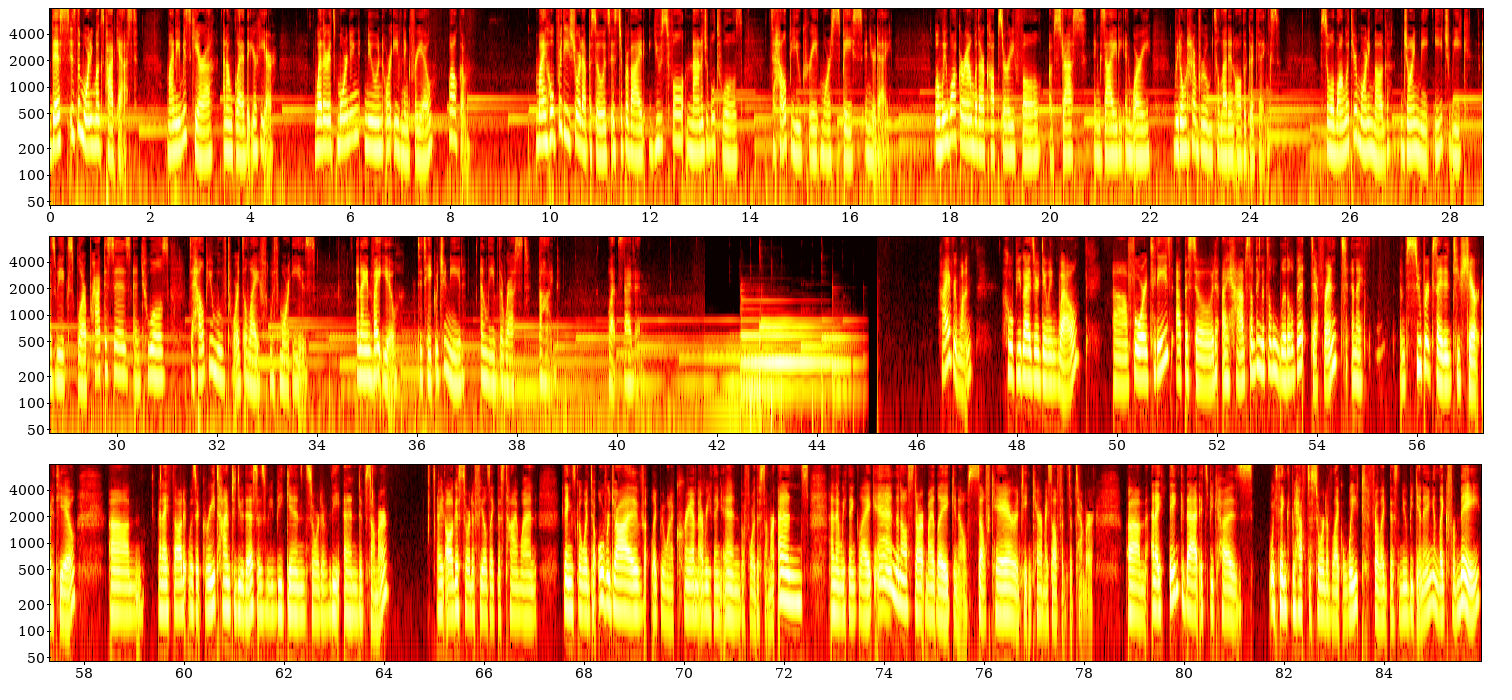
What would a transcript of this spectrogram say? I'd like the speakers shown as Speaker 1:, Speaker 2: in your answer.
Speaker 1: This is the Morning Mugs Podcast. My name is Kira, and I'm glad that you're here. Whether it's morning, noon, or evening for you, welcome. My hope for these short episodes is to provide useful, manageable tools to help you create more space in your day. When we walk around with our cups already full of stress, anxiety, and worry, we don't have room to let in all the good things. So, along with your morning mug, join me each week as we explore practices and tools to help you move towards a life with more ease. And I invite you to take what you need and leave the rest behind. Let's dive in. Hi, everyone. Hope you guys are doing well. Uh, for today's episode, I have something that's a little bit different, and I am super excited to share it with you. Um, and I thought it was a great time to do this as we begin sort of the end of summer. Right? August sort of feels like this time when things go into overdrive, like we want to cram everything in before the summer ends. And then we think like, eh, and then I'll start my like, you know, self care and taking care of myself in September. Um, and I think that it's because we think we have to sort of like wait for like this new beginning. And like for me,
